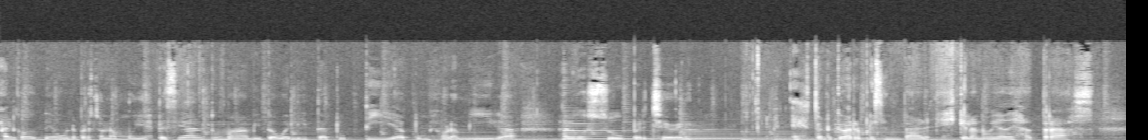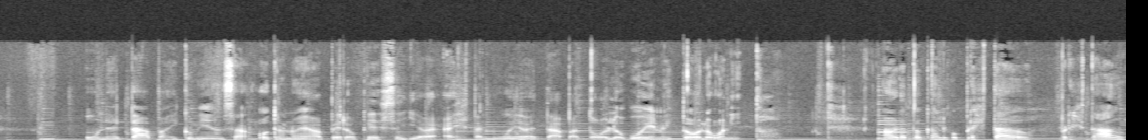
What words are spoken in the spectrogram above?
algo de una persona muy especial, tu mami, tu abuelita, tu tía, tu mejor amiga, algo súper chévere. Esto lo que va a representar es que la novia deja atrás una etapa y comienza otra nueva, pero que se lleva a esta nueva etapa todo lo bueno y todo lo bonito. Ahora toca algo prestado, prestado.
